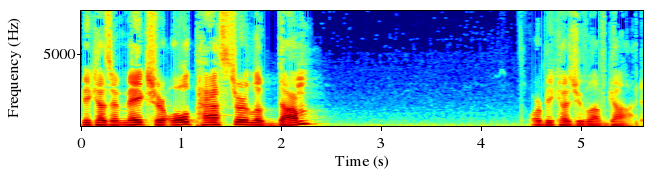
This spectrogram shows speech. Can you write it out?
Because it makes your old pastor look dumb? Or because you love God?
